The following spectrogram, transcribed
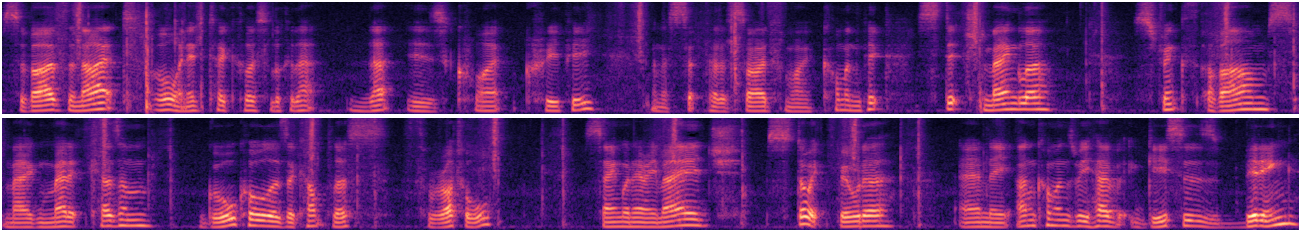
Survive the night. Oh, I need to take a closer look at that. That is quite creepy. I'm going to set that aside for my common pick. Stitched Mangler, Strength of Arms, Magmatic Chasm, Ghoulcaller's Accomplice, Throttle, Sanguinary Mage, Stoic Builder, and the uncommons we have Gisa's Bidding.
